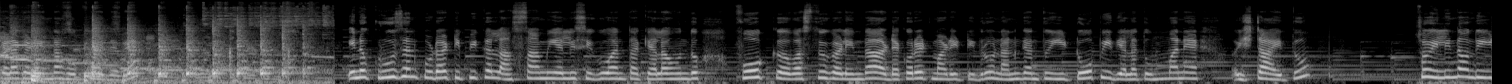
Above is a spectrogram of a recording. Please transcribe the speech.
ಕೆಳಗಡೆಯಿಂದ ಹೋಗ್ತಾ ಇದ್ದೇವೆ. ಇನ್ನು ಕ್ರೂಸನ್ ಕೂಡ ಟಿಪಿಕಲ್ ಅಸ್ಸಾಮಿಯಲ್ಲಿ ಸಿಗುವಂಥ ಕೆಲವೊಂದು ಫೋಕ್ ವಸ್ತುಗಳಿಂದ ಡೆಕೋರೇಟ್ ಮಾಡಿಟ್ಟಿದ್ರು. ನನಗಂತೂ ಈ ಟೋಪಿ ಇದೆಯಲ್ಲ ತುಂಬಾ ಇಷ್ಟ ಆಯಿತು. ಸೊ ಇಲ್ಲಿಂದ ಒಂದು ಈ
